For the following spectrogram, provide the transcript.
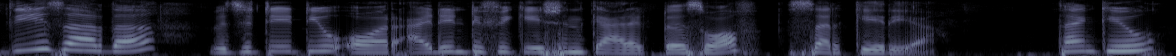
these are the vegetative or identification characters of Cercaria. Thank you.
